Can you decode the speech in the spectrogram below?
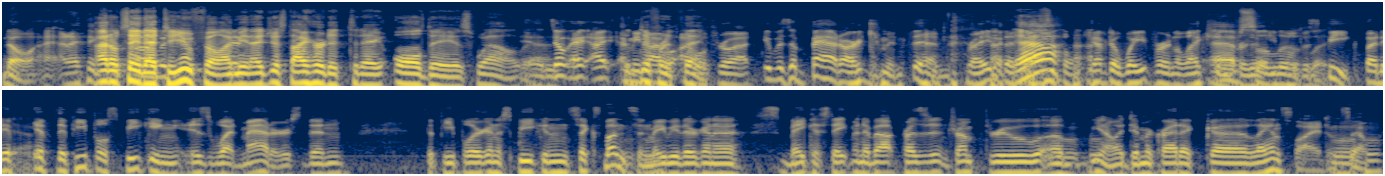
No, I- and I think I don't say that to you, Phil. I mean, I just I heard it today all day as well. Yeah. and So I, I, it's I a mean, I will, I will throw out. It was a bad argument then, right? That Yeah. people, you have to wait for an election for the people to Absolutely. speak. But if Yeah. if the people speaking is what matters, then the people are going to speak in six months, and Mhm. maybe they're going to make a statement about President Trump through a, Mhm. you know a Democratic uh, landslide, and so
